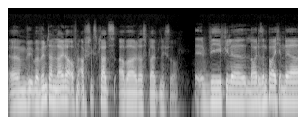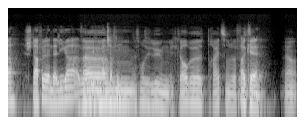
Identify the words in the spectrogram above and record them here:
Ähm, wir überwintern leider auf dem Abstiegsplatz, aber das bleibt nicht so. Äh, Wie viele Leute sind bei euch in der Staffel, in der Liga? Also wie viele Mannschaften? Ähm, jetzt muss ich lügen. Ich glaube 13 oder 14. Okay. Ja.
